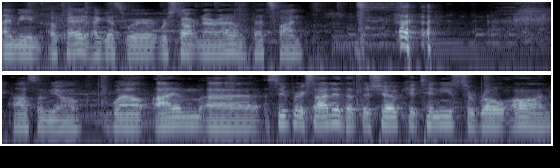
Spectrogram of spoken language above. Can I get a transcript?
I mean, okay, I guess we're we're starting our own. That's fine. awesome, y'all. Well, I'm uh, super excited that the show continues to roll on.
